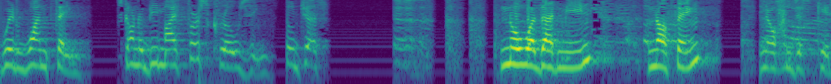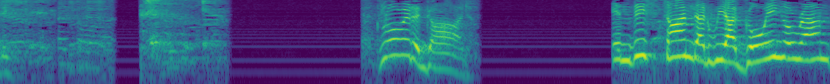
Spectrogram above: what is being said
with one thing. It's going to be my first closing. So just know what that means. Nothing. No, I'm just kidding. Glory to God. In this time that we are going around,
